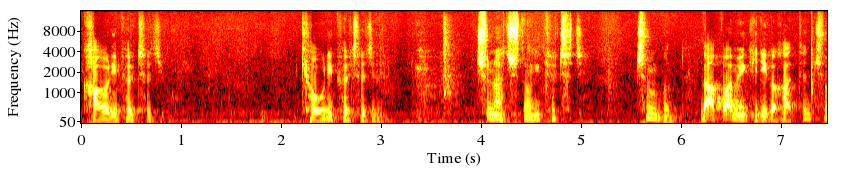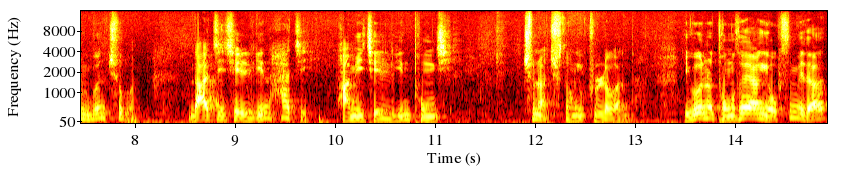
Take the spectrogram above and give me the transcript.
가을이 펼쳐지고, 겨울이 펼쳐지는, 추나 추동이 펼쳐지. 춘분, 낮밤의 길이가 같은 춘분, 추분. 낮이 제일 긴 하지, 밤이 제일 긴 동지. 추나 추동이 굴러간다. 이거는 동서양이 없습니다.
